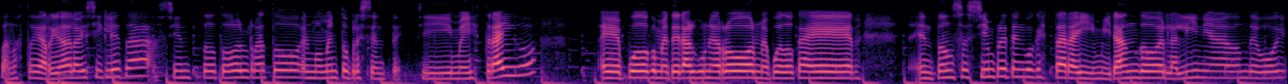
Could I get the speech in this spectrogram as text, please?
Cuando estoy arriba de la bicicleta siento todo el rato el momento presente. Si me distraigo, eh, puedo cometer algún error, me puedo caer, entonces siempre tengo que estar ahí mirando la línea donde voy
